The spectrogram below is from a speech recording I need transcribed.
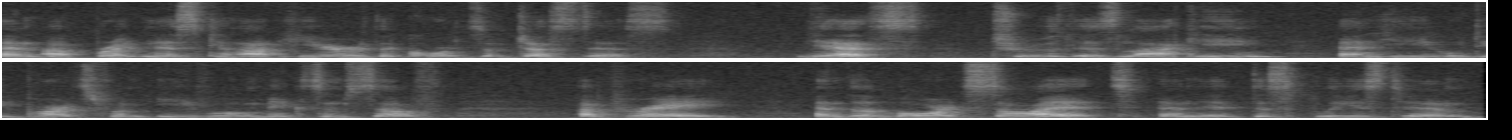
and uprightness cannot hear the courts of justice. Yes, truth is lacking, and he who departs from evil makes himself a prey. And the Lord saw it, and it displeased him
